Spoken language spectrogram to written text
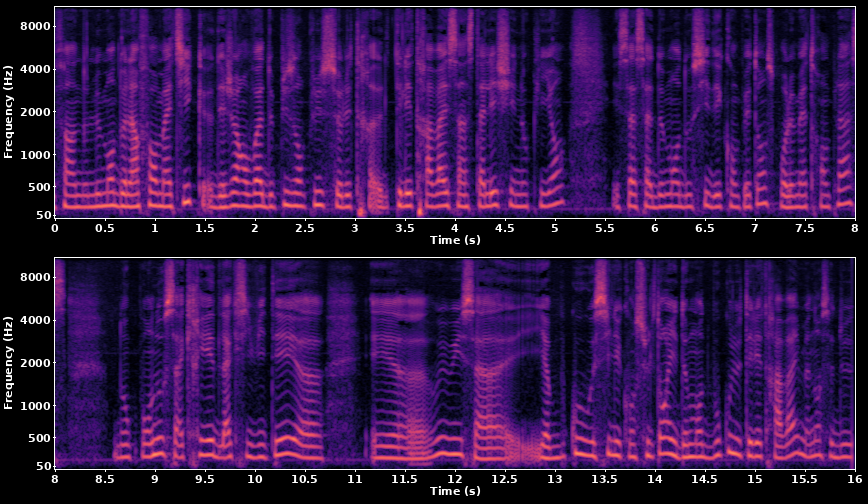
enfin le monde de l'informatique. Déjà, on voit de plus en plus le, le télétravail s'installer chez nos clients et ça, ça demande aussi des compétences pour le mettre en place. Donc pour nous, ça a créé de l'activité et oui, oui, ça, il y a beaucoup aussi les consultants, ils demandent beaucoup le télétravail. Maintenant, c'est de,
